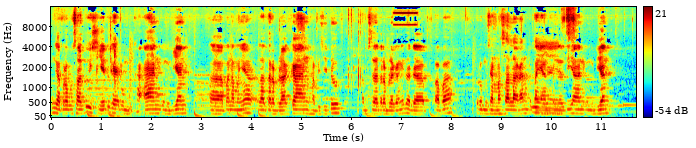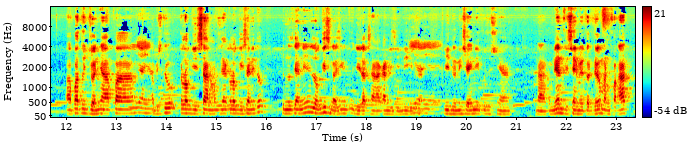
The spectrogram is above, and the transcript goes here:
Enggak proposal itu isinya itu kayak pembukaan, kemudian eh, apa namanya latar belakang, habis itu habis latar belakang itu ada apa perumusan masalah kan, pertanyaan Iya, iya, iya. penelitian, kemudian apa tujuannya apa, Iya, iya. habis itu kelogisan, maksudnya kelogisan itu penelitian ini logis nggak sih untuk dilaksanakan di sini gitu Iya, kan? iya, iya. di Indonesia ini khususnya. Nah kemudian desain metode, manfaat,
